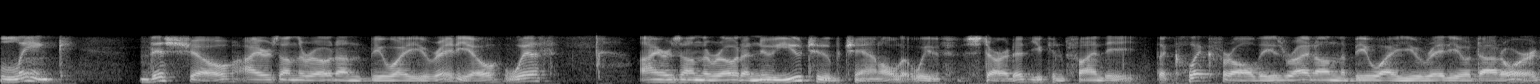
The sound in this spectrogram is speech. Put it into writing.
link this show, Eyres on the Road on BYU Radio, with Eyres on the Road, a new YouTube channel that we've started. You can find the, the click for all these right on the BYURadio.org.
